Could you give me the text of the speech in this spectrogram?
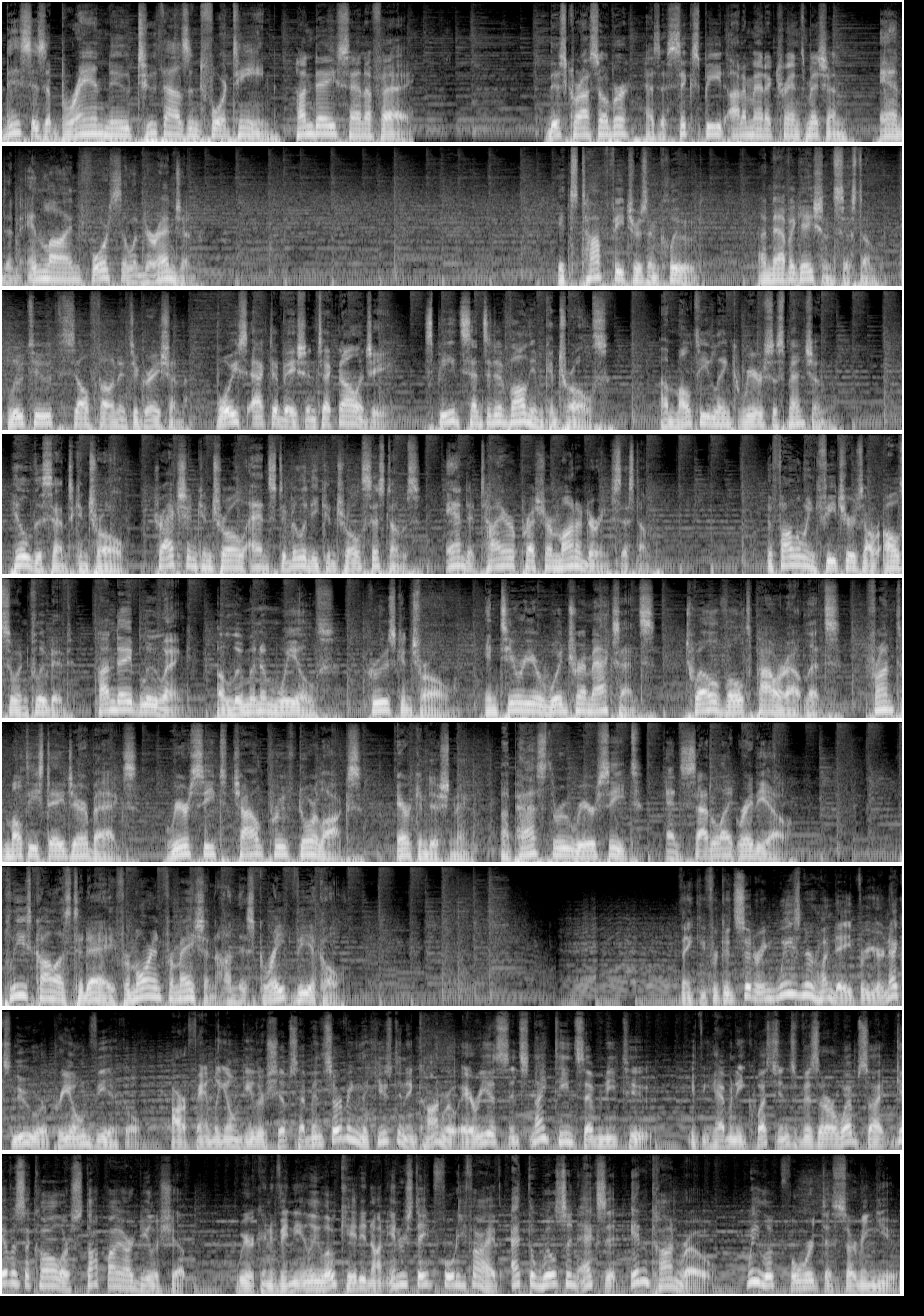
This is a brand new 2014 Hyundai Santa Fe. This crossover has a six-speed automatic transmission and an inline four-cylinder engine. Its top features include a navigation system, Bluetooth cell phone integration, voice activation technology, speed-sensitive volume controls, a multi-link rear suspension, hill descent control, traction control and stability control systems, and a tire pressure monitoring system. The following features are also included. Hyundai BlueLink, aluminum wheels, cruise control, interior wood trim accents, 12 volt power outlets, front multi-stage airbags, rear seat child-proof door locks, air conditioning, a pass-through rear seat, and satellite radio. Please call us today for more information on this great vehicle. Thank you for considering Wiesner Hyundai for your next new or pre-owned vehicle. Our family-owned dealerships have been serving the Houston and Conroe area since 1972. If you have any questions, visit our website, give us a call, or stop by our dealership. We are conveniently located on Interstate 45 at the Wilson exit in Conroe. We look forward to serving you.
